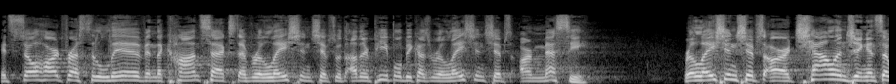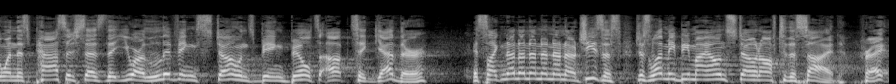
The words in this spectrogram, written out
It's so hard for us to live in the context of relationships with other people because relationships are messy. Relationships are challenging. And so when this passage says that you are living stones being built up together, it's like, no, no, no, no, no, no. Jesus, just let me be my own stone off to the side, right?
